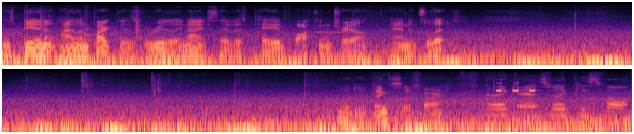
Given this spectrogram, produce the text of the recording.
This Peanut Island Park is really nice. They have this paved walking trail and it's lit. What do you think so far? Like it. It's really peaceful.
